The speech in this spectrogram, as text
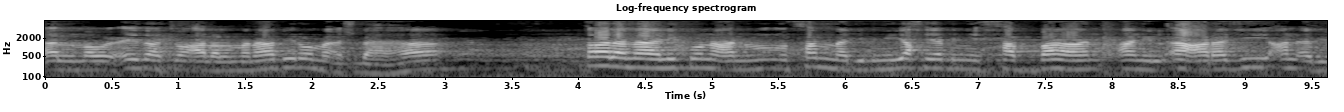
الموعظة على المنابر وما أشبهها قال مالك عن محمد بن يحيى بن حبان عن الأعرج عن أبي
